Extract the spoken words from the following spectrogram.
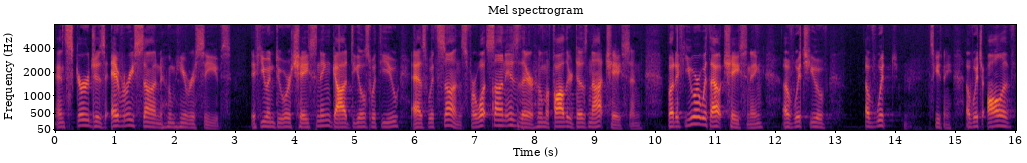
and scourges every son whom he receives. If you endure chastening, God deals with you as with sons. For what son is there whom a father does not chasten? But if you are without chastening, of which you have, of which, excuse me, of which all have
